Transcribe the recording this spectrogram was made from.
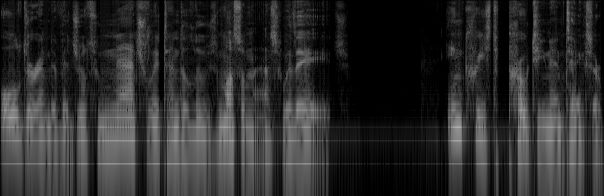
older individuals who naturally tend to lose muscle mass with age? Increased protein intakes are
